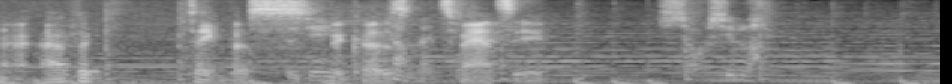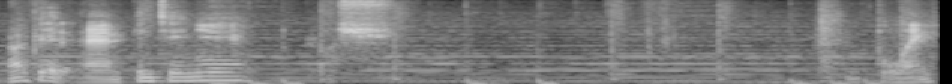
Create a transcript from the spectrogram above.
I have to take this because it's fancy. Okay, and continue. Gosh. Blink.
